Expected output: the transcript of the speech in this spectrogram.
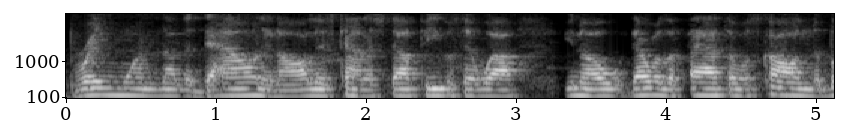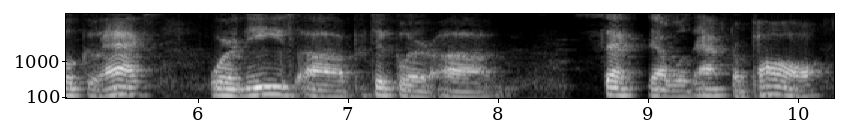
bring one another down and all this kind of stuff. People say, well, you know, there was a fast that was called in the book of Acts where these uh, particular uh, sect that was after Paul,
